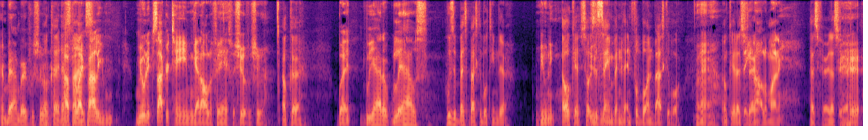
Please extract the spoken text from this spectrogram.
in Bamberg for sure. Okay, that's I feel like probably Munich soccer team got all the fans for sure, for sure. okay. But we had a lit house. Who's the best basketball team there? Munich. Oh, okay, so it's the same in, in football and basketball. Yeah, Okay, that's fair. they fair. got all the money. That's fair. That's fair.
